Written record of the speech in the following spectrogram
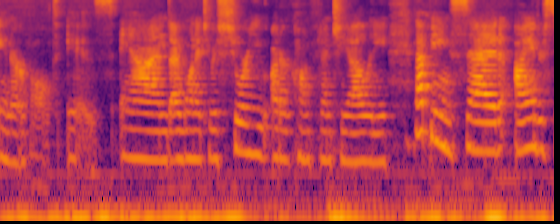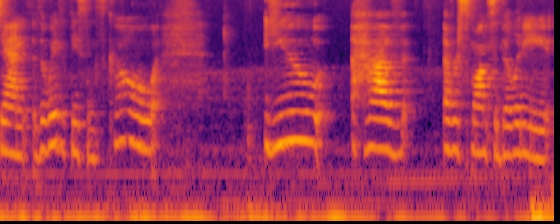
inner vault is, and I wanted to assure you utter confidentiality. That being said, I understand the way that these things go. You have a responsibility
